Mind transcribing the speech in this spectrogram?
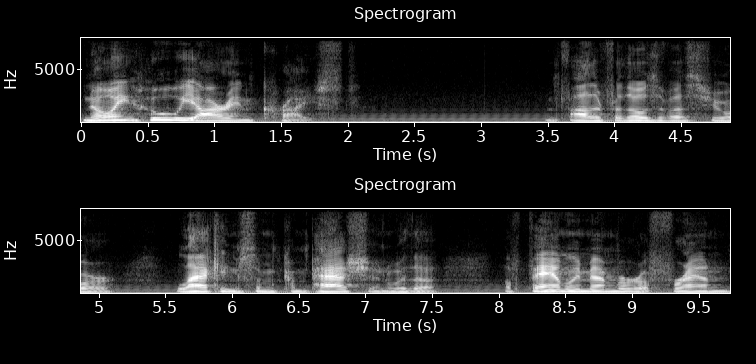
Knowing who we are in Christ. And Father, for those of us who are lacking some compassion with a, a family member, a friend,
